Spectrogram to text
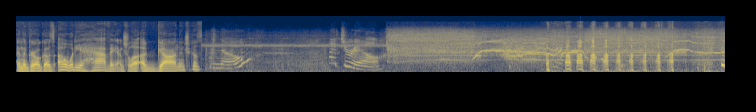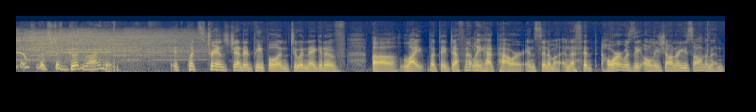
and the girl goes, oh, what do you have, Angela? A gun? And she goes, No? A drill. That's just good writing. It puts transgendered people into a negative uh, light, but they definitely had power in cinema, and that horror was the only genre you saw them in.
